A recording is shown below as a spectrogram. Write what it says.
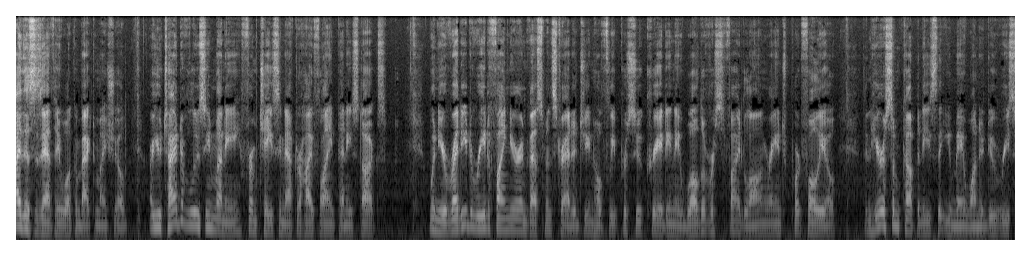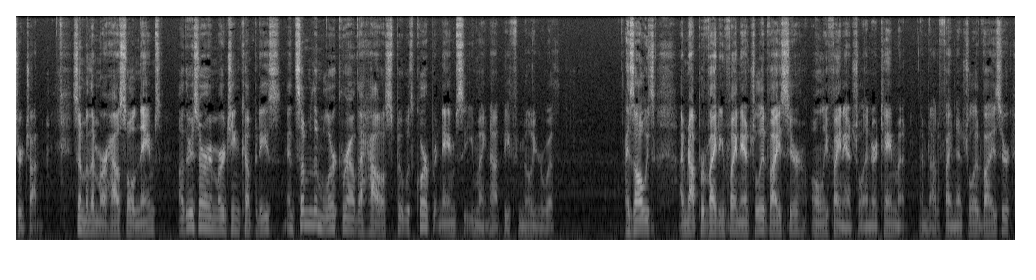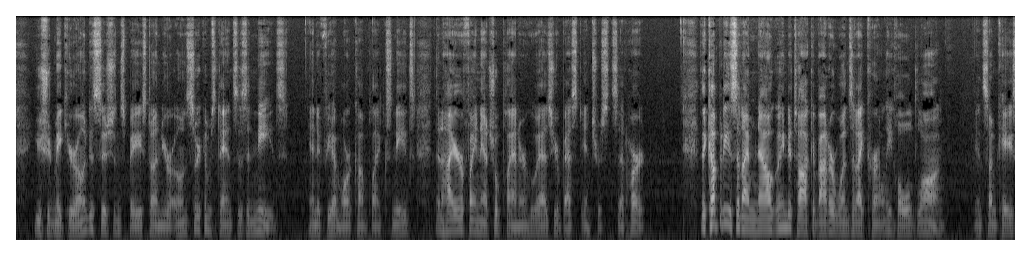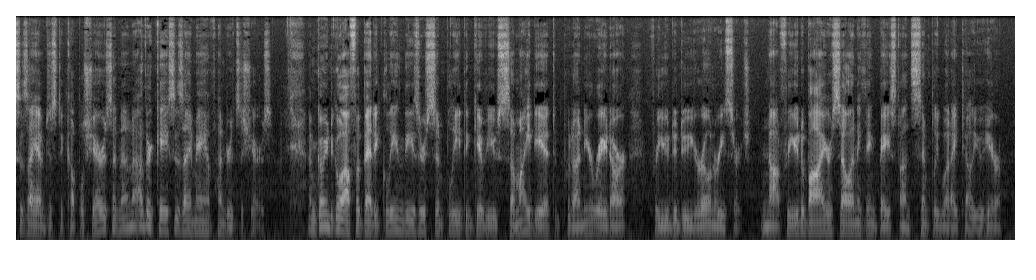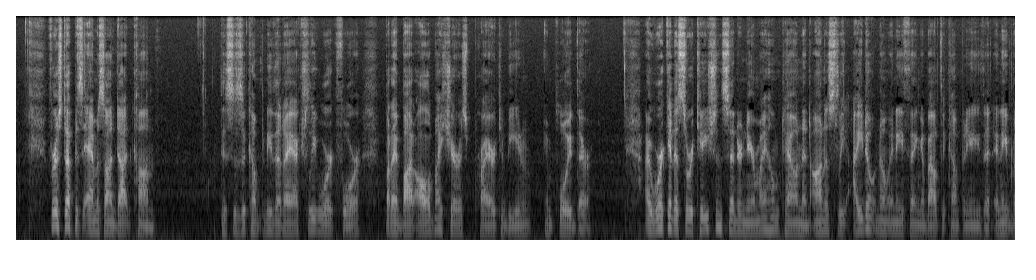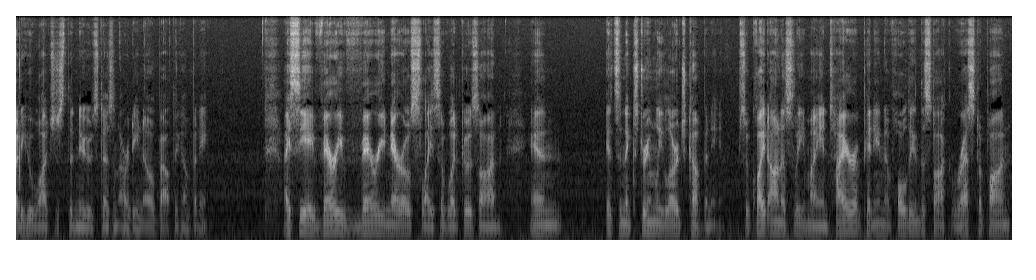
Hi, this is Anthony. Welcome back to my show. Are you tired of losing money from chasing after high flying penny stocks? When you're ready to redefine your investment strategy and hopefully pursue creating a well diversified long range portfolio, then here are some companies that you may want to do research on. Some of them are household names, others are emerging companies, and some of them lurk around the house but with corporate names that you might not be familiar with. As always, I'm not providing financial advice here, only financial entertainment. I'm not a financial advisor. You should make your own decisions based on your own circumstances and needs. And if you have more complex needs, then hire a financial planner who has your best interests at heart. The companies that I'm now going to talk about are ones that I currently hold long. In some cases, I have just a couple shares, and in other cases, I may have hundreds of shares. I'm going to go alphabetically, and these are simply to give you some idea to put on your radar for you to do your own research, not for you to buy or sell anything based on simply what I tell you here. First up is Amazon.com. This is a company that I actually work for, but I bought all of my shares prior to being employed there. I work at a sortation center near my hometown, and honestly, I don't know anything about the company that anybody who watches the news doesn't already know about the company. I see a very, very narrow slice of what goes on, and it's an extremely large company. So, quite honestly, my entire opinion of holding the stock rests upon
